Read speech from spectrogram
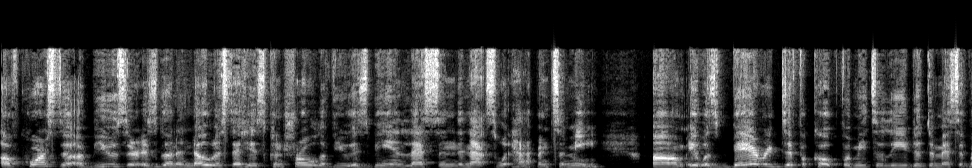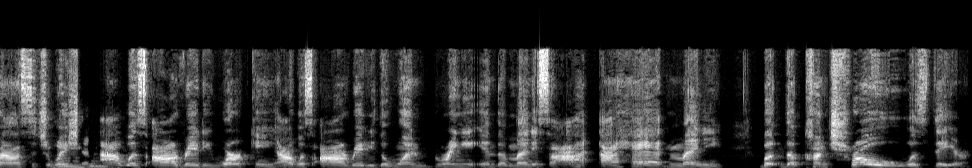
of course, the abuser is going to notice that his control of you is being lessened. And that's what happened to me. Um, it was very difficult for me to leave the domestic violence situation. Mm-hmm. I was already working, I was already the one bringing in the money. So I, I had money, but the control was there.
